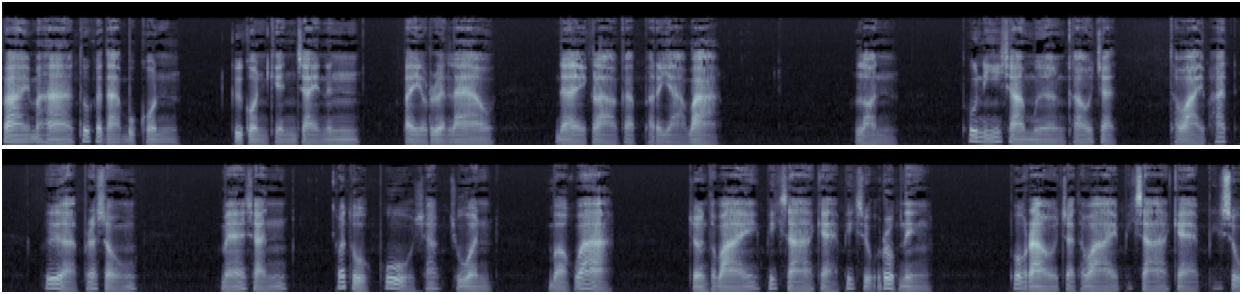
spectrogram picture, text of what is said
ฝ่ายมหาทุกขตาบุคคล คือคนเข็นใจนั้นไปเรือนแล้ว ได้กล่าวกับภรรยาว่า หลอน ผู้นี้ชาวเมืองเขาจะถวายพัดเพื่อพระสงฆ์แม้ฉันก็ถูกผู้ชักชวน บอกว่า จงถวายภิกษาแก่ภิกษุรูปหนึ่ง พวกเราจะถวายภิกษาแก่ภิกษุ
